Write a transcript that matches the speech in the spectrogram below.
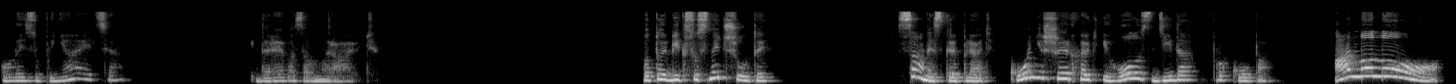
Олесь зупиняється, і дерева завмирають. По той бік сосни чути. Сани скриплять, коні ширхають і голос діда Прокопа. Ано-но!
